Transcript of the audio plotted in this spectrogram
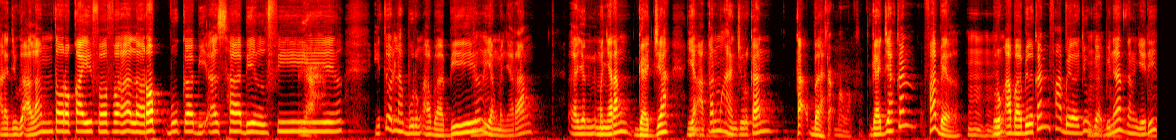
Ada juga alam tara kaifa fa'ala rabbuka bi ashabil fil. Itu adalah burung ababil yang menyerang eh, yang menyerang gajah yang akan menghancurkan Ka'bah. Itu. Gajah kan fabel, burung ababil kan fabel juga binatang. Jadi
